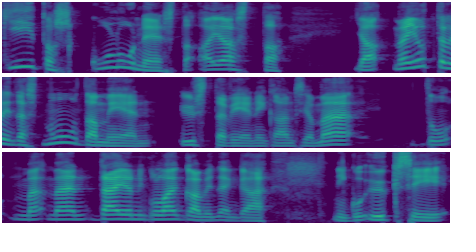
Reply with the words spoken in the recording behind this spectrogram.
kiitos kuluneesta ajasta. Ja mä juttelin tästä muutamien ystävieni kanssa, ja mä, tu, mä, mä en, tää ei ole niinku lainkaan mitenkään niinku yksi,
